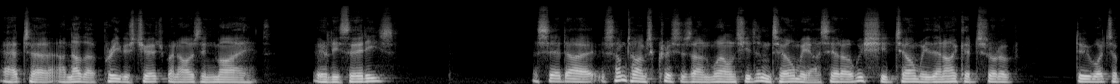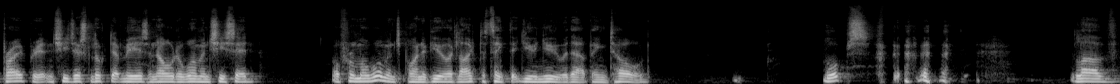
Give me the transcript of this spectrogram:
at uh, another previous church when I was in my early 30s, I said, uh, Sometimes Chris is unwell, and she didn't tell me. I said, I wish she'd tell me, then I could sort of do what's appropriate. And she just looked at me as an older woman. She said, Well, from a woman's point of view, I'd like to think that you knew without being told. Whoops. Love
